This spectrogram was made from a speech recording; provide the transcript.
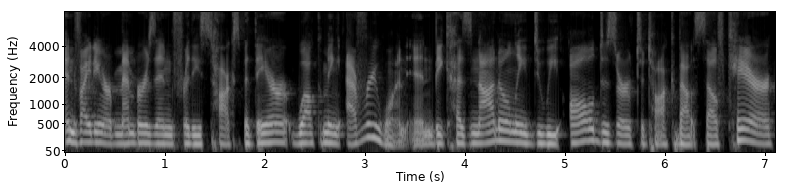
inviting our members in for these talks but they are welcoming everyone in because not only do we all deserve to talk about self-care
